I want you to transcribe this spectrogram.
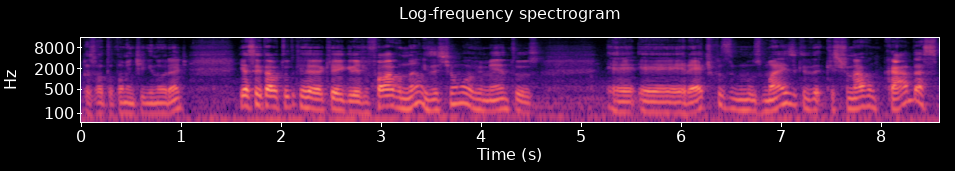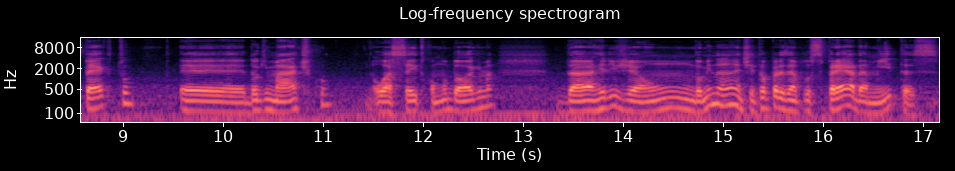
Pessoa totalmente ignorante, e aceitava tudo que a, que a igreja falava. Não, existiam movimentos é, é, heréticos, os mais que questionavam cada aspecto é, dogmático, ou aceito como dogma, da religião dominante. Então, por exemplo, os pré-adamitas,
